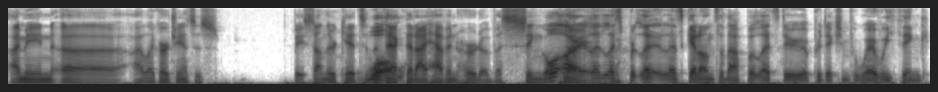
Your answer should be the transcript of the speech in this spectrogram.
I mean, uh, I like our chances based on their kits and Whoa. the fact that I haven't heard of a single Well, player. right, let, let's pr- let, let's get on to that, but let's do a prediction for where we think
